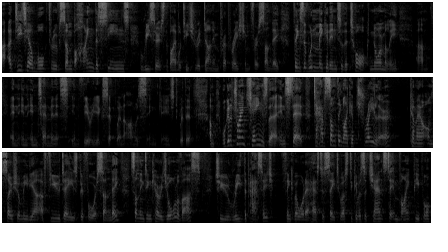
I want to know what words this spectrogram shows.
Uh, a detailed walkthrough of some behind the scenes research the Bible teacher had done in preparation for Sunday, things that wouldn't make it into the talk normally. Um, in, in, in 10 minutes in theory, except when I was engaged with it. Um, we're going to try and change that instead to have something like a trailer come out on social media a few days before Sunday, something to encourage all of us to read the passage, think about what it has to say to us, to give us a chance to invite people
